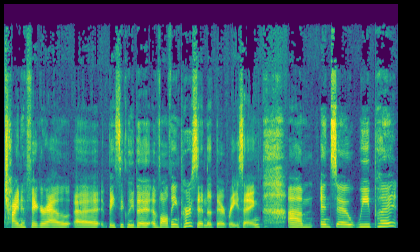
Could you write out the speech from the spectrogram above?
trying to figure out uh, basically the evolving person that they're raising. Um, and so we put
